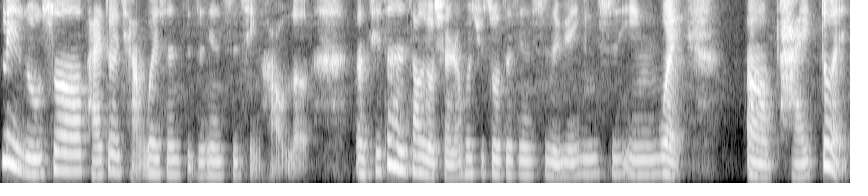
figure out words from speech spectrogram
例如说排队抢卫生纸这件事情，好了，呃，其实很少有钱人会去做这件事的原因，是因为呃排队。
